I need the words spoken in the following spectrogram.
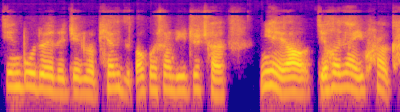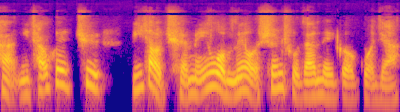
金部队的这个片子，包括《上帝之城》，你也要结合在一块儿看，你才会去比较全面。因为我们没有身处在那个国家，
